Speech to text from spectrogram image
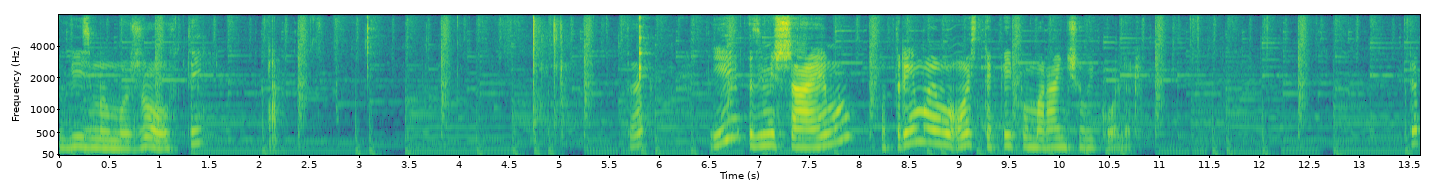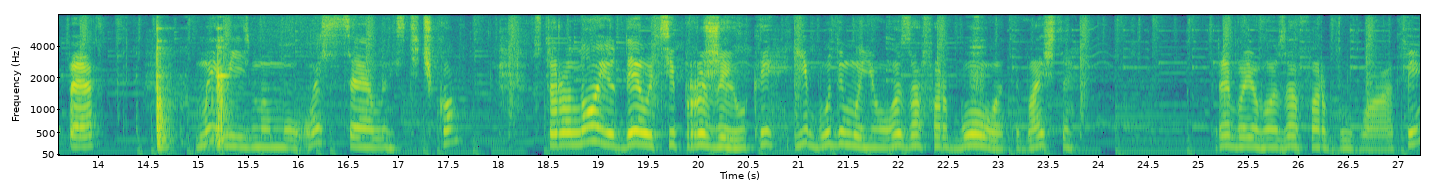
Візьмемо жовтий. Так. І змішаємо, отримуємо ось такий помаранчевий колір. Тепер ми візьмемо ось це листячко стороною, де оці прожилки, і будемо його зафарбовувати. Бачите? Треба його зафарбувати.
